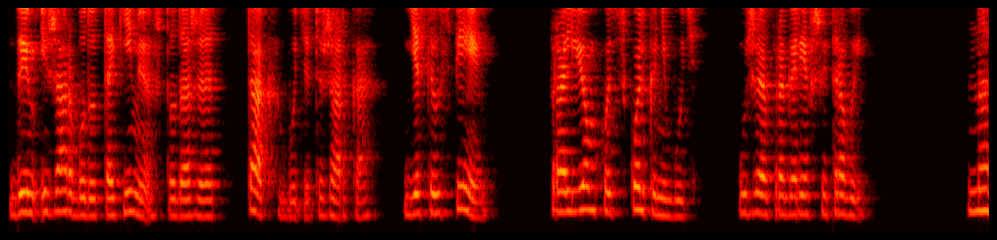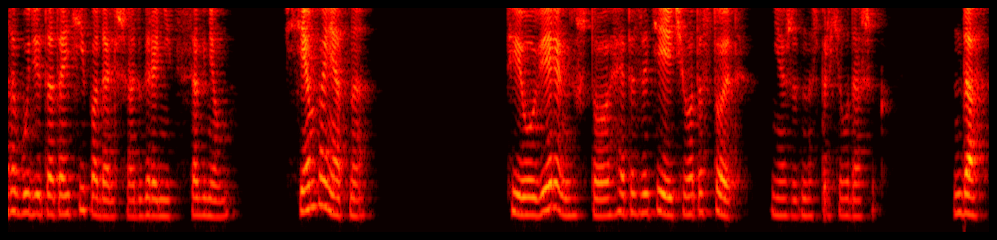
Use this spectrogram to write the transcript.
Дым и жар будут такими, что даже так будет жарко. Если успеем, прольем хоть сколько-нибудь уже прогоревшей травы. Надо будет отойти подальше от границы с огнем. Всем понятно? «Ты уверен, что эта затея чего-то стоит?» – неожиданно спросил Дашек. «Да,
